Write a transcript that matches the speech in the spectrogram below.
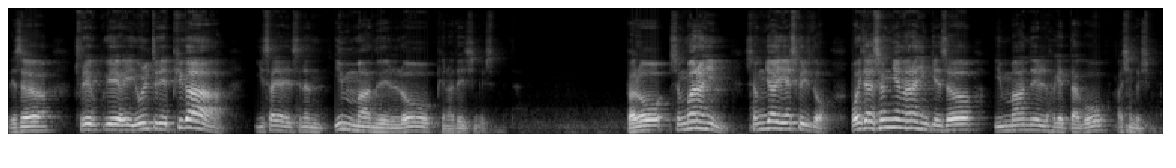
그래서 출애굽기의 6절의 피가 이사야에서는 임마누엘로 변화되신 것입니다. 바로 성부 하나님, 성자 예수 그리스도, 보이자 성령 하나님께서 임마누엘 하겠다고 하신 것입니다.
